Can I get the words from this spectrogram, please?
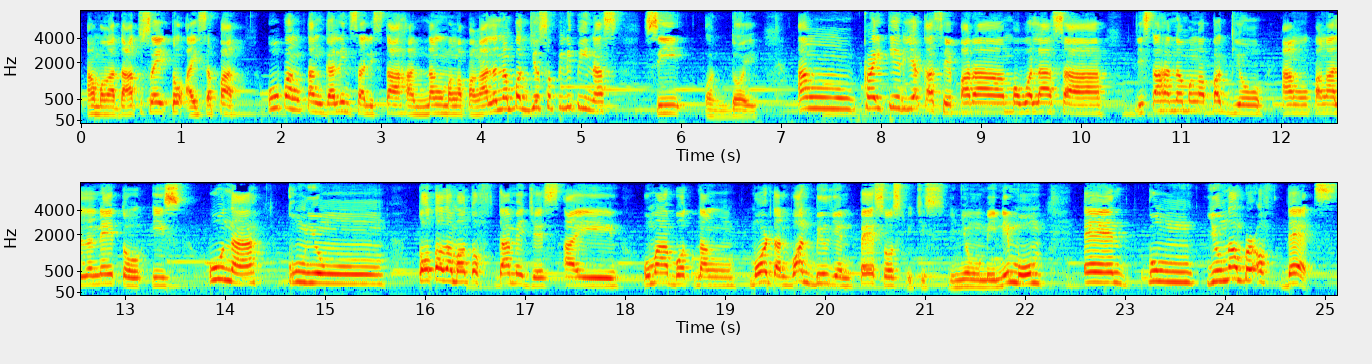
Ang mga datos sa ito ay sapat upang tanggalin sa listahan ng mga pangalan ng bagyo sa Pilipinas si Ondoy. Ang criteria kasi para mawala sa listahan ng mga bagyo, ang pangalan nito is una, kung yung total amount of damages ay umabot ng more than 1 billion pesos which is yun yung minimum And kung yung number of deaths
